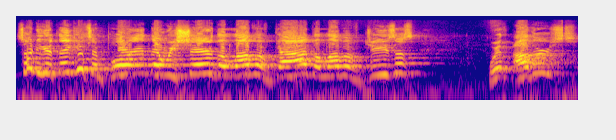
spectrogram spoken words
So, do you think it's important that we share the love of God, the love of Jesus, with others?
